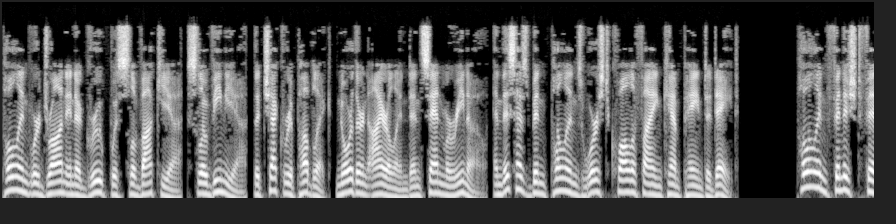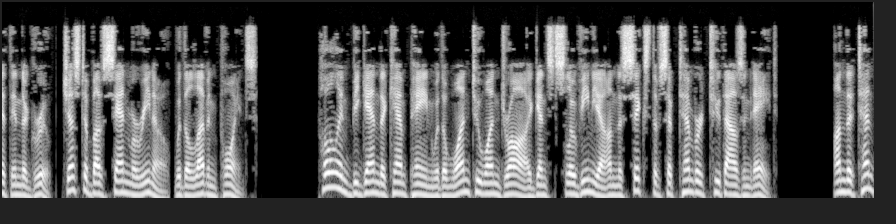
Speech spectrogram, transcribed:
Poland were drawn in a group with Slovakia, Slovenia, the Czech Republic, Northern Ireland and San Marino, and this has been Poland's worst qualifying campaign to date. Poland finished fifth in the group, just above San Marino, with 11 points. Poland began the campaign with a 1–1 draw against Slovenia on 6 September 2008. On 10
